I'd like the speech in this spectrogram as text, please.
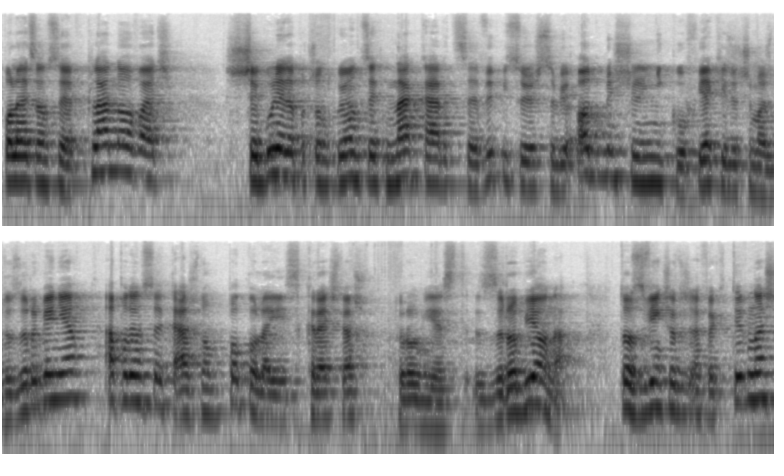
polecam sobie planować, szczególnie dla początkujących na kartce wypisujesz sobie od myślników, jakie rzeczy masz do zrobienia, a potem sobie każdą po kolei skreślasz, którą jest zrobiona. To zwiększa też efektywność,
